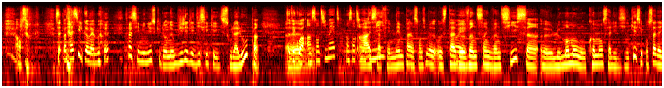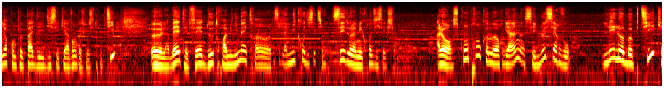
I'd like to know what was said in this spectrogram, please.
Alors ça, c'est pas facile quand même. ça, c'est minuscule, on est obligé de les disséquer sous la loupe. Ça fait quoi Euh, Un centimètre Un centimètre Ah, et ça demi fait même pas un centimètre. Au stade Ouais. 25-26, euh, le moment où on commence à les disséquer, c'est pour ça d'ailleurs qu'on ne peut pas les disséquer avant parce que c'est trop petit. Euh, la bête, elle fait 2-3 mm. C'est de la micro-dissection. c'est de la microdissection. Alors, ce qu'on prend comme organe, c'est le cerveau, les lobes optiques,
